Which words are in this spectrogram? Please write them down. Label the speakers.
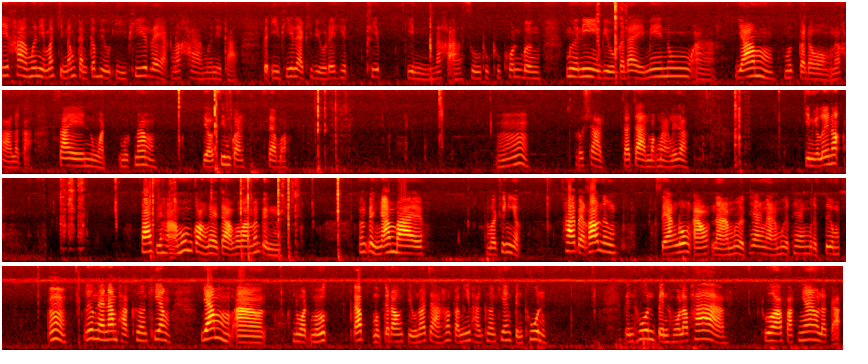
Speaker 1: ดีค่ะมื้อนี้มากินน้ำกันกับบิวอีพี่แรกนะคะมื้อนี้กะเป็นอีพี่แรกที่บิวได้เฮ็ดคลิปกินนะคะสู่ทุกๆคนเบิงมื้อนี้บิวก็ได้เมนูอ่ายำมึกกระดองนะคะ แล้วก็ใส่หนวดมึกน้ำเดี๋ยวซิมก่อนแซ่บบ่อืมรสชาติจัดจานมากๆเลยจ้ะกินกันเลยเนาะตาสีหามุมกล่องเลยจ้ะเพราะว่ามันเป็น มันเป็นย่ามบายมาที่นี่ทายไปข้าวหนึ่งแสงลงเอาหนามืดแท่งหนามืดแท่งมืดเติมอืมลืมแนะนำผักเครื่องเคียงย่ำอ่าหนวดมึกกับหมึกกระดองจิ๋วเนาะจ้ะเขาก็มีผักเครื่องเคียงเป็นทุนเป็นทุนเป็นโหระพาทั่วฟักย่าแล้วก็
